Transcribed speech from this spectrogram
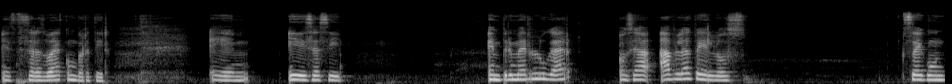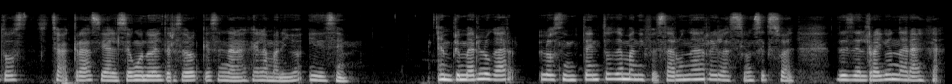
este, se las voy a compartir. Em, y dice así, en primer lugar, o sea, habla de los segundos chakras y al segundo y el tercero, que es el naranja y el amarillo, y dice, en primer lugar, los intentos de manifestar una relación sexual desde el rayo naranja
